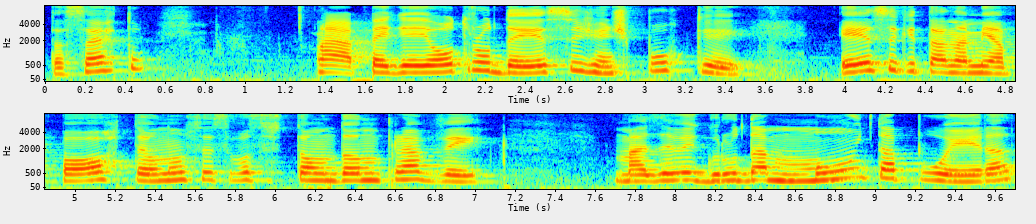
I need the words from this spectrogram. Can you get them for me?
Tá certo? Ah, peguei outro desse, gente, porque esse que tá na minha porta, eu não sei se vocês estão dando para ver, mas ele gruda muita poeira,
